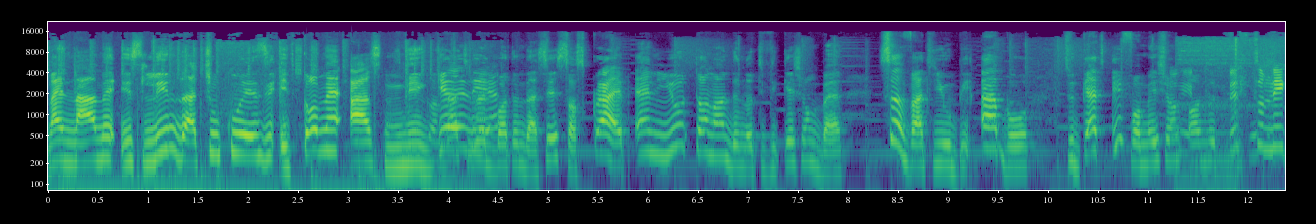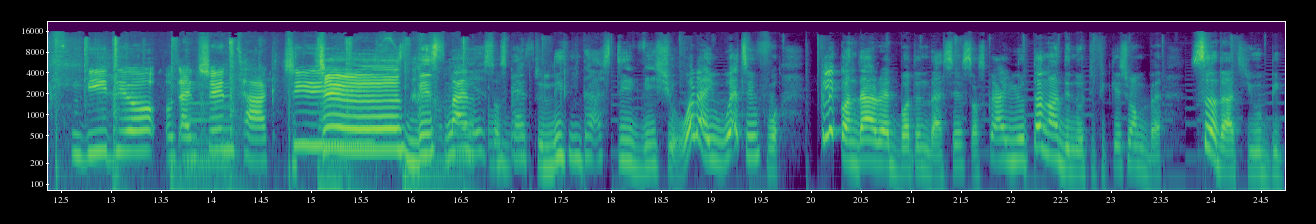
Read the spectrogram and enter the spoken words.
My name is Linda Chukwuezi. It's coming as Miguel. That red button that says subscribe and you turn on the notification bell so that you'll be able to get information okay. on Bis zum nächsten Video und einen schönen Tag. Tschüss. Tschüss. Bis mein subscribe to Lynda's TV show. What are you waiting for? click on that red button that says subscribe you turn on the notification bell so that you'll be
